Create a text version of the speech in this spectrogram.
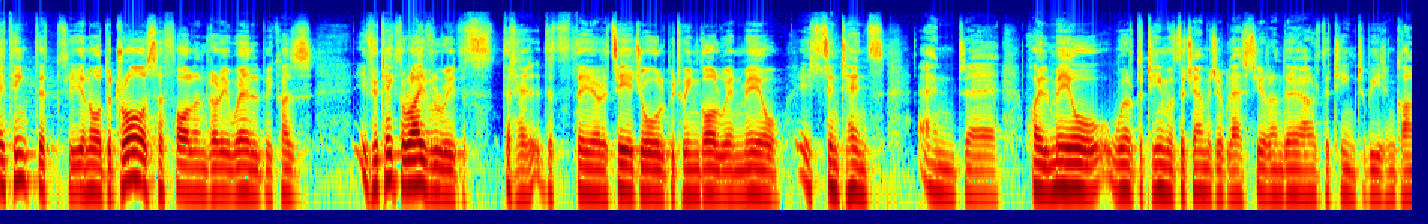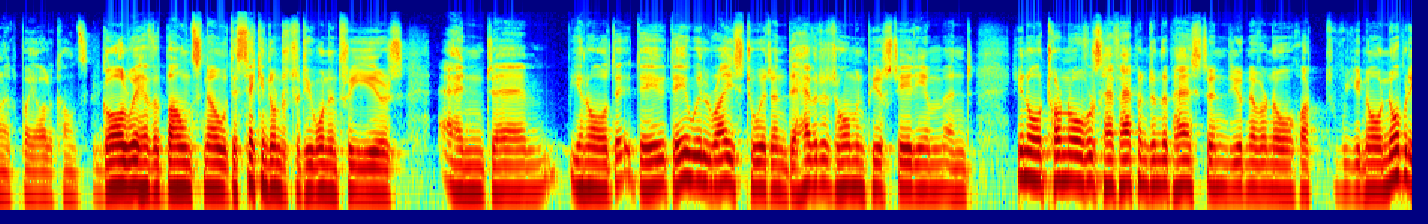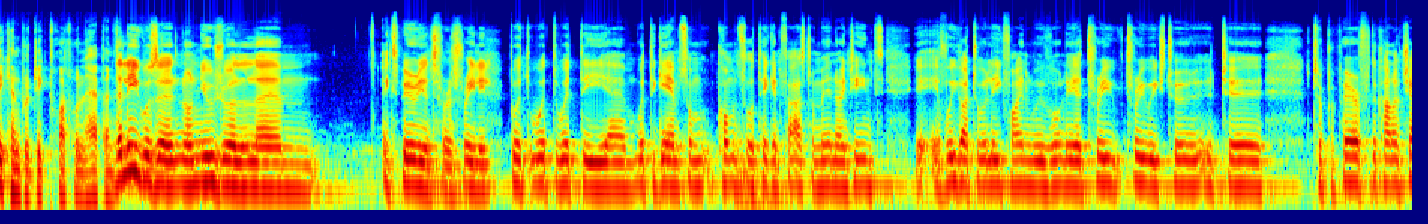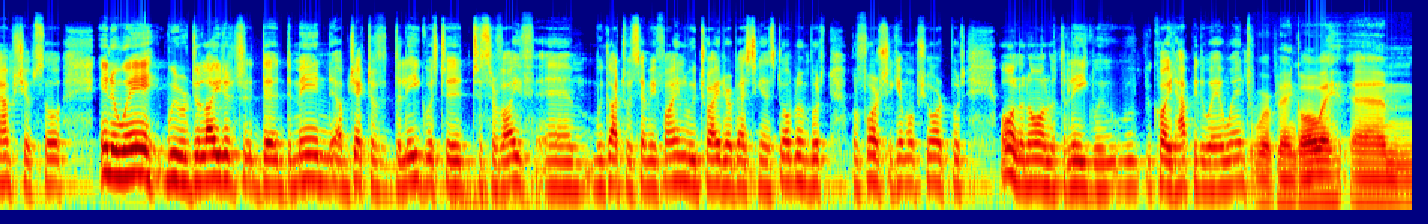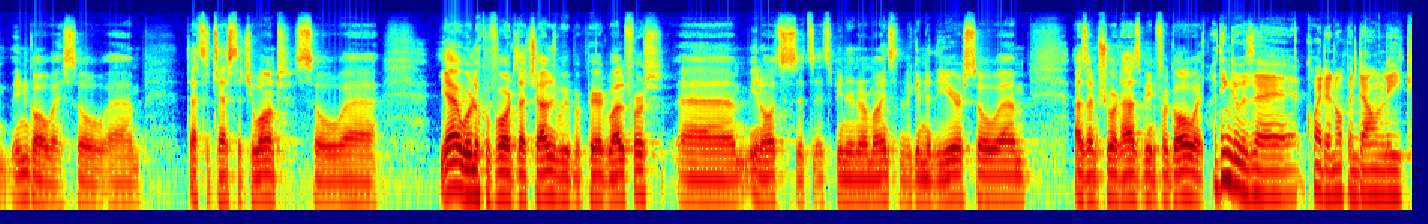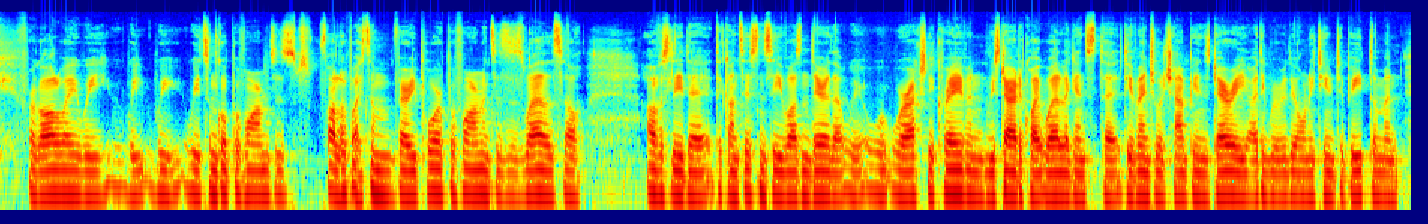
I think that you know the draws have fallen very well because if you take the rivalry that's that ha- that's there, it's age old between Galway and Mayo. It's intense, and uh, while Mayo were the team of the championship last year, and they are the team to beat in Connacht by all accounts, Galway have a bounce now, the second under twenty one in three years. And um, you know they, they they will rise to it, and they have it at home in Pearse Stadium, and you know, turnovers have happened in the past, and you never know what, you know, nobody can predict what will happen. The league was an unusual um, experience for us, really. But with with the um, with the game some, coming so thick and fast on May 19th, if we got to a league final, we've only had three three weeks to to to prepare for the Connacht Championship. So, in a way, we were delighted. The the main objective of the league was to, to survive. Um, we got to a semi final. We tried our best against Dublin, but unfortunately came up short. But all in all, with the league, we, we were quite happy the way it went. We're playing Galway um, in Galway, so um, that's a test that you want. So. Uh, yeah, we're looking forward to that challenge. We prepared well for it. Um, you know, it's, it's it's been in our minds at the beginning of the year. So, um, as I'm sure it has been for Galway. I think it was a quite an up and down league for Galway. We we, we, we had some good performances, followed by some very poor performances as well. So obviously the, the consistency wasn't there that we were actually craving. We started quite well against the, the eventual champions Derry. I think we were the only team to beat them, and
